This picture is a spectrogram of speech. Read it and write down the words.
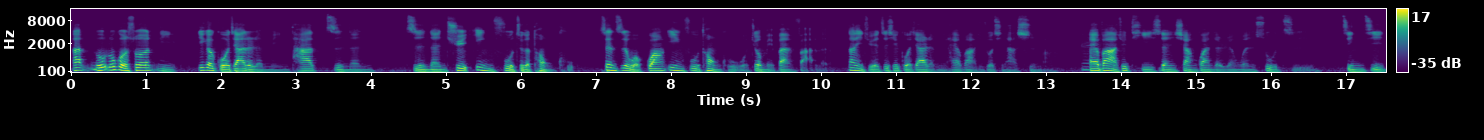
那如如果说你一个国家的人民，他只能只能去应付这个痛苦，甚至我光应付痛苦我就没办法了，那你觉得这些国家人民还有办法去做其他事吗？还有办法去提升相关的人文素质、经济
